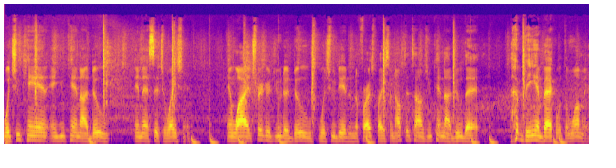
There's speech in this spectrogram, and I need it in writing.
what you can and you cannot do in that situation and why it triggered you to do what you did in the first place. And oftentimes you cannot do that being back with the woman,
